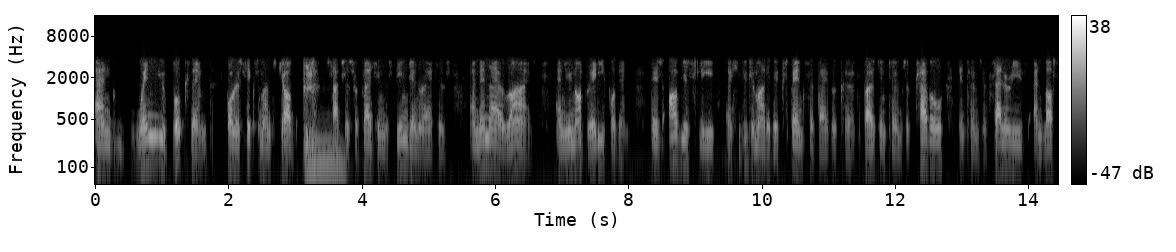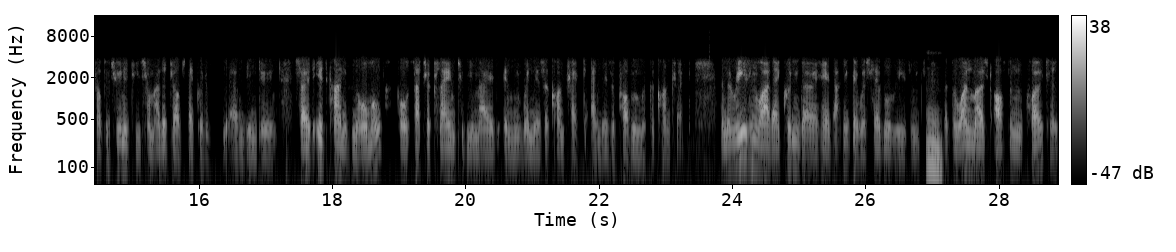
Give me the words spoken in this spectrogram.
And when you book them for a six month job, mm. such as replacing the steam generators, and then they arrive and you're not ready for them, there's obviously a huge amount of expense that they've incurred, both in terms of travel, in terms of salaries, and lost opportunities from other jobs they could have um, been doing. So it is kind of normal for such a claim to be made in, when there's a contract and there's a problem with the contract. And the reason why they couldn't go ahead, I think there were several reasons, mm. but the one most often quoted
